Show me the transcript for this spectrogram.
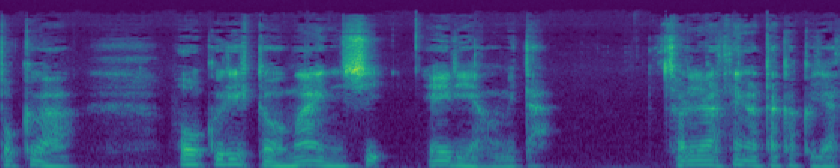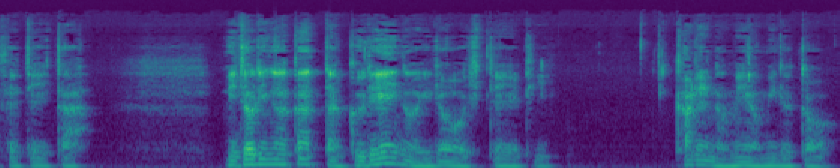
僕はフォークリフトを前にし、エイリアンを見た。それは背が高く痩せていた。緑がかったグレーの色をしており、彼の目を見ると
